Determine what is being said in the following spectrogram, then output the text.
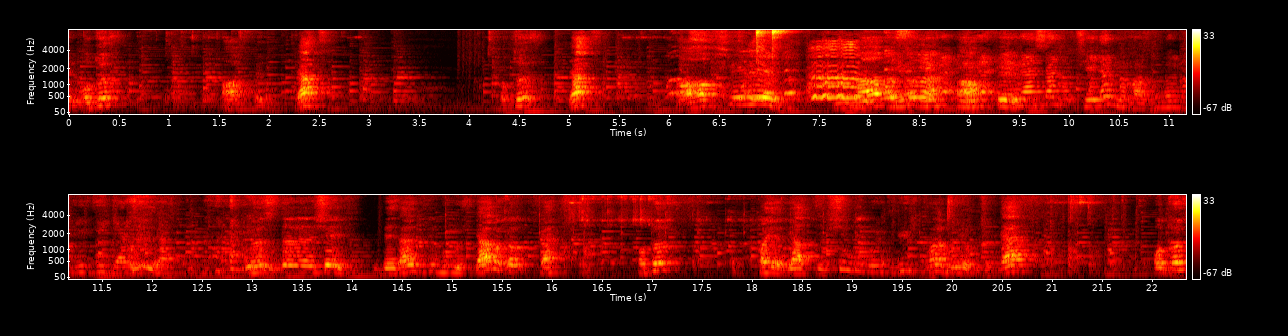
Aferin. Otur. Aferin. Yat. Otur. Yat. Aferin. Bravo sana. Aferin. evrensel şeyler mi var? Bunların bildiği gerçekler. Göz e, şey beden dili budur. Gel bakalım. Gel. Otur. Hayır yat değil. Şimdi bu büyük ihtimal bunu yapacak. Gel. Otur.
